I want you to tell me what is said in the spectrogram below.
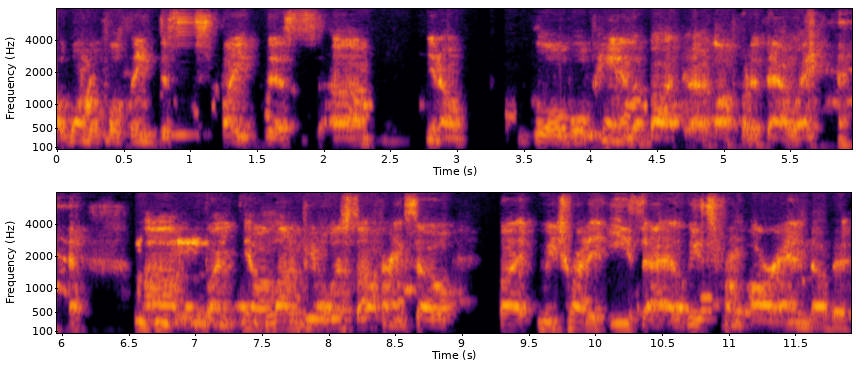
a wonderful thing despite this, um, you know, global pain in the butt. uh, I'll put it that way. um, but you know, a lot of people are suffering. So, but we try to ease that at least from our end of it.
